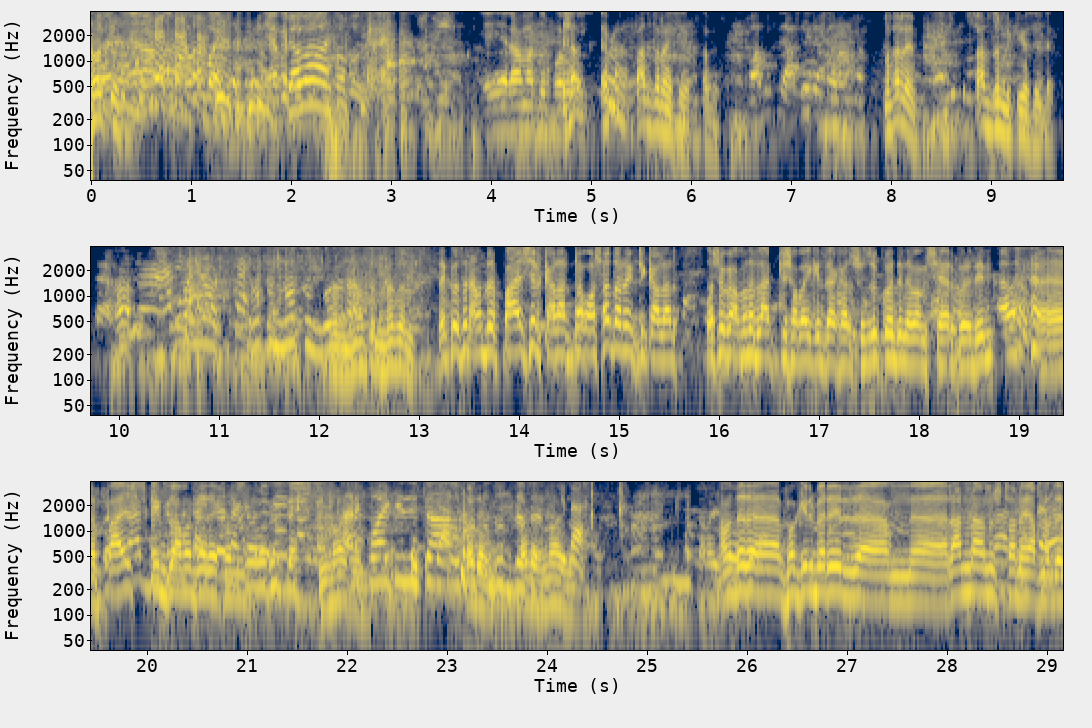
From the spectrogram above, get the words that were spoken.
নতুন। পাঁচজন আছে মোতালেব মোতালেব পাঁচজন কি আছে এটা। নতুন নতুন। নতুন নতুন দেখতে পাচ্ছেন আমাদের পায়েসের কালারটা অসাধারণ একটি কালার। দর্শক আমাদের লাইভটি সবাইকে দেখার সুযোগ করে দিন এবং শেয়ার করে দিন। আহ, পায়েস কিন্তু আমাদের এখন আরে কয় কেজি চাল কত দুধ। আমাদের ফকির বাড়ির রান্না অনুষ্ঠানে আপনাদের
